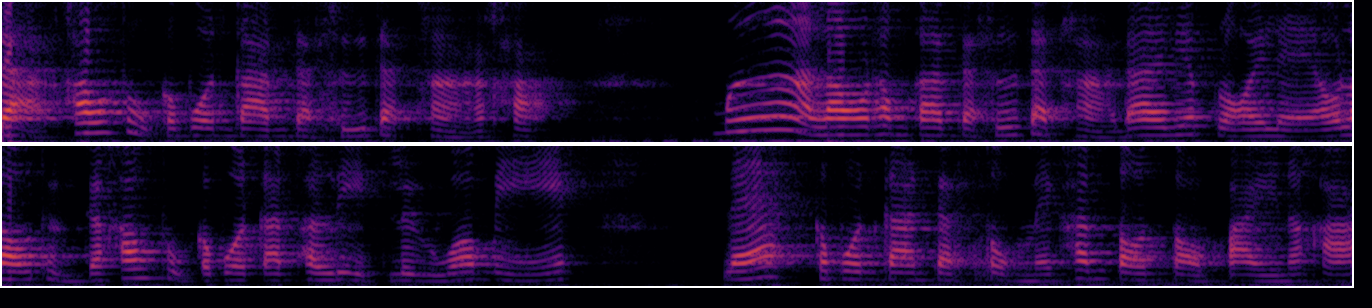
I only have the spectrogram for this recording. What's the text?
จะเข้าสู่กระบวนการจัดซื้อจัดหาค่ะ เมื่อเราทำการจัดซื้อจัดหาได้เรียบร้อยแล้ว เราถึงจะเข้าสู่กระบวนการผลิตหรือว่า make และกระบวนการจัดส่งในขั้นตอนต่อไปนะคะ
